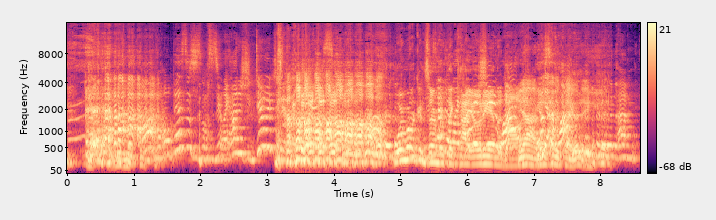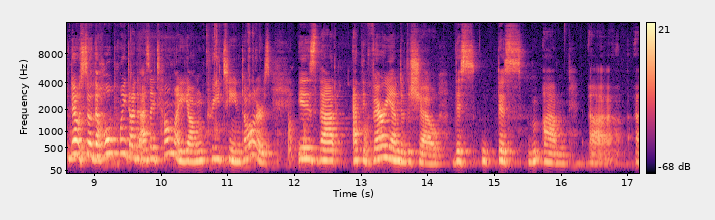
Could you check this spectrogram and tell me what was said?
Ah, the whole business is supposed to see like how did she do it We're more concerned with the like, coyote she? and the What?" dog. Yeah, I guess the coyote. um, no, so the whole point, as I tell my young preteen daughters, is that at the very end of the show, this this um, uh, uh,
